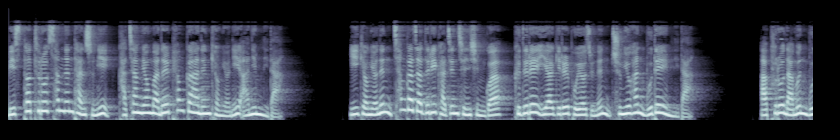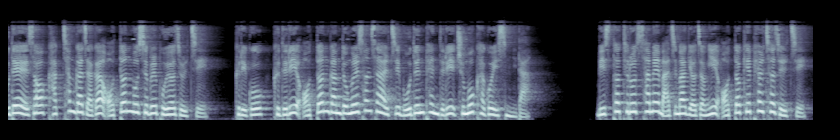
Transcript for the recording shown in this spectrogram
미스터 트롯 3는 단순히 가창력만을 평가하는 경연이 아닙니다. 이 경연은 참가자들이 가진 진심과 그들의 이야기를 보여주는 중요한 무대입니다. 앞으로 남은 무대에서 각 참가자가 어떤 모습을 보여줄지, 그리고 그들이 어떤 감동을 선사할지 모든 팬들이 주목하고 있습니다. 미스터 트롯 3의 마지막 여정이 어떻게 펼쳐질지,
